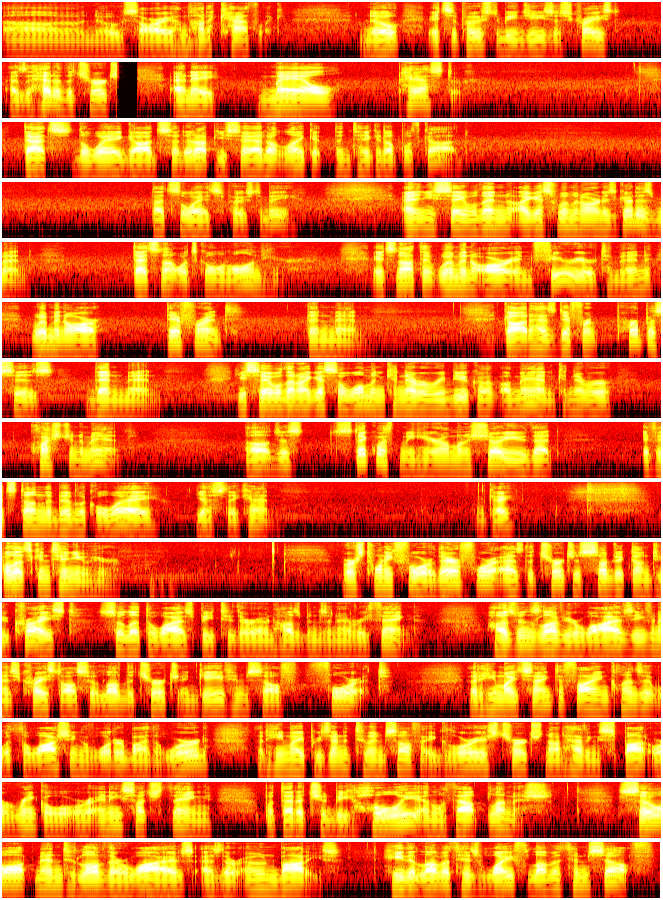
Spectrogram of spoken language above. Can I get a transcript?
Uh, no, sorry, I'm not a Catholic. No, it's supposed to be Jesus Christ as the head of the church and a male pastor. That's the way God set it up. You say, I don't like it, then take it up with God. That's the way it's supposed to be. And you say, well, then I guess women aren't as good as men. That's not what's going on here. It's not that women are inferior to men, women are different than men. God has different purposes than men. You say, well, then I guess a woman can never rebuke a, a man, can never question a man. Well, just stick with me here. I'm going to show you that if it's done the biblical way, yes, they can. Okay? But let's continue here. Verse 24 Therefore, as the church is subject unto Christ, so let the wives be to their own husbands in everything. Husbands, love your wives, even as Christ also loved the church and gave himself for it, that he might sanctify and cleanse it with the washing of water by the word, that he might present it to himself a glorious church, not having spot or wrinkle or any such thing, but that it should be holy and without blemish. So ought men to love their wives as their own bodies. He that loveth his wife loveth himself.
